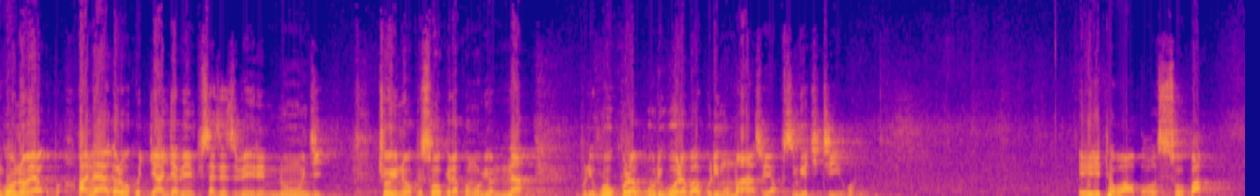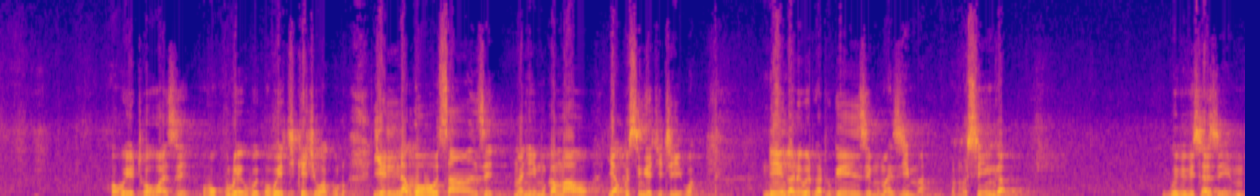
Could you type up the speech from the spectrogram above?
Ngaanayagala okujjanjaba empisa ze zibeere ennungi kyolina okusookerako mu byonna buli gwolaba kuli mu maaso yakusinga ekitiibwa. Tawadu supa obwetowaze obwekika ekiwaggulu. Yenna gwoba osanze manye mukamawo yakusinga ekitiibwa naye nga nebwe tuba tugenze mu mazima omusinga gwe bibisazeemu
